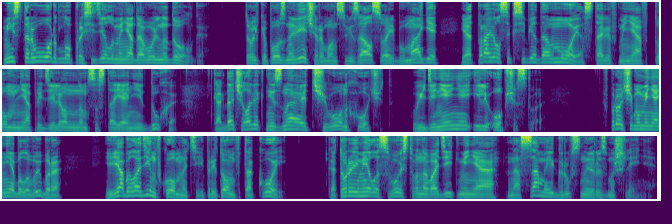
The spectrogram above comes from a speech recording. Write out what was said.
Мистер Уордло просидел у меня довольно долго. Только поздно вечером он связал свои бумаги и отправился к себе домой, оставив меня в том неопределенном состоянии духа, когда человек не знает, чего он хочет — уединение или общество. Впрочем, у меня не было выбора, и я был один в комнате, и притом в такой, которая имела свойство наводить меня на самые грустные размышления.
